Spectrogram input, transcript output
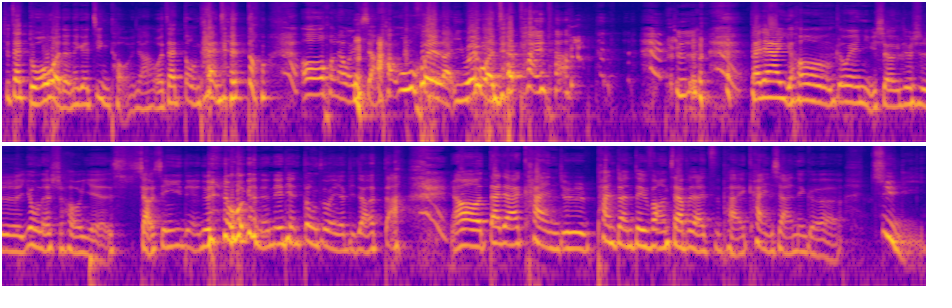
就在躲我的那个镜头，你知道我在动，他也在动。哦，后来我一想，他误会了，以为我在拍他。就是大家以后各位女生就是用的时候也小心一点，就是我可能那天动作也比较大，然后大家看就是判断对方在不在自拍，看一下那个距离，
